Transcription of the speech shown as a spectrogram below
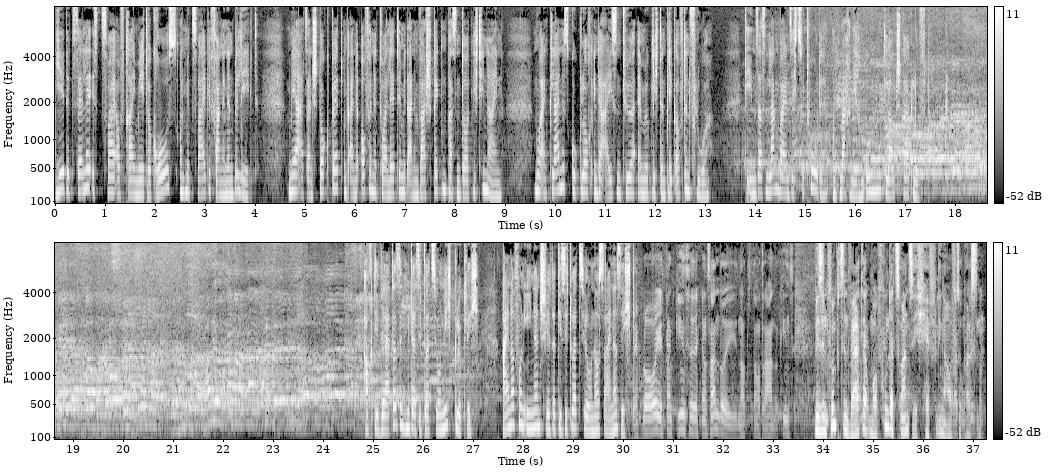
Jede Zelle ist zwei auf drei Meter groß und mit zwei Gefangenen belegt. Mehr als ein Stockbett und eine offene Toilette mit einem Waschbecken passen dort nicht hinein. Nur ein kleines Guckloch in der Eisentür ermöglicht den Blick auf den Flur. Die Insassen langweilen sich zu Tode und machen ihrem Unmut lautstark Luft. Auch die Wärter sind mit der Situation nicht glücklich. Einer von ihnen schildert die Situation aus seiner Sicht. Wir sind 15 Wärter, um auf 120 Häftlinge aufzupassen.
